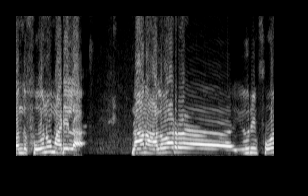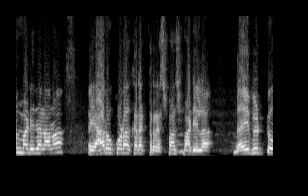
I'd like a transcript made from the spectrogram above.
ಒಂದು ಫೋನು ಮಾಡಿಲ್ಲ. ನಾನು ಹಲವಾರು ಇವ್ರಿಗೆ ಫೋನ್ ಮಾಡಿದೆ ನಾನು. ಯಾರು ಕೂಡ ಕರೆಕ್ಟ್ ರೆಸ್ಪಾನ್ಸ್ ಮಾಡಿಲ್ಲ. ದಯವಿಟ್ಟು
